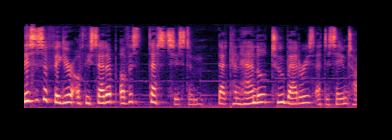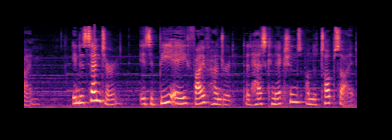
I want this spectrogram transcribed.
This is a figure of the setup of a test system that can handle two batteries at the same time. In the center is a BA500 that has connections on the top side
